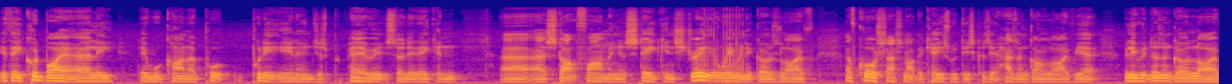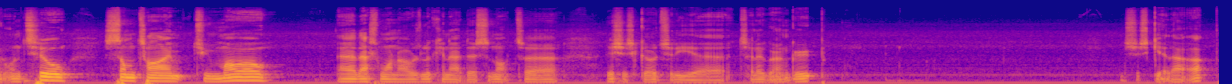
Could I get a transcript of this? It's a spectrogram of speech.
if they could buy it early, they will kind of put put it in and just prepare it so that they can uh, uh, start farming and staking straight away when it goes live. Of course, that's not the case with this because it hasn't gone live yet. I believe it doesn't go live until sometime tomorrow. Uh, that's one I was looking at. That's not. Uh, let's just go to the Telegram group. Let's just get that up.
